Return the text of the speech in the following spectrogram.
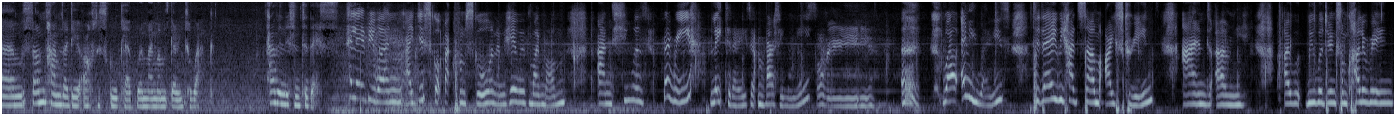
Um, sometimes I do after school club when my mum's going to work. Have a listen to this. Hello, everyone. I just got back from school and I'm here with my mum, and she was very late today, so embarrassing, mummy. Sorry. well, anyways, today we had some ice cream, and um, I w- we were doing some coloring.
